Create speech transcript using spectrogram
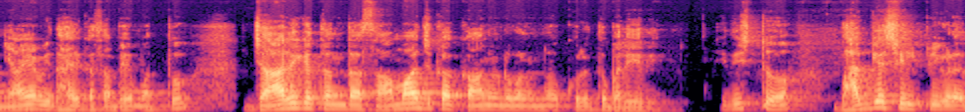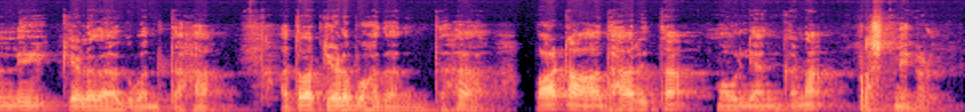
ನ್ಯಾಯ ವಿಧಾಯಕ ಸಭೆ ಮತ್ತು ಜಾರಿಗೆ ತಂದ ಸಾಮಾಜಿಕ ಕಾನೂನುಗಳನ್ನು ಕುರಿತು ಬರೆಯಿರಿ. ಇದಿಷ್ಟು ಭಾಗ್ಯಶಿಲ್ಪಿಗಳಲ್ಲಿ ಕೇಳಲಾಗುವಂತಹ ಅಥವಾ ಕೇಳಬಹುದಾದಂತಹ ಪಾಠ ಆಧಾರಿತ ಮೌಲ್ಯಾಂಕನ ಪ್ರಶ್ನೆಗಳು.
